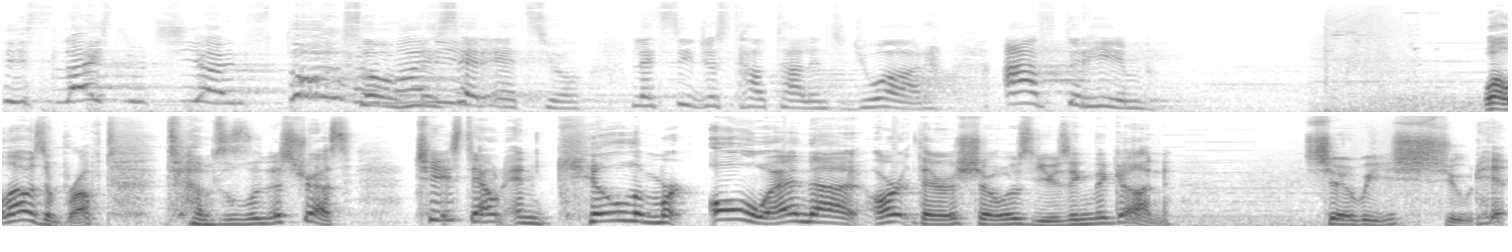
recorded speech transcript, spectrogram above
He sliced Lucia and stole So, her money! Messer Ezio, let's see just how talented you are. After him! Well, that was abrupt. Damsels in distress. Chase down and kill the mur- Oh, and that art there shows using the gun. Should we shoot him?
